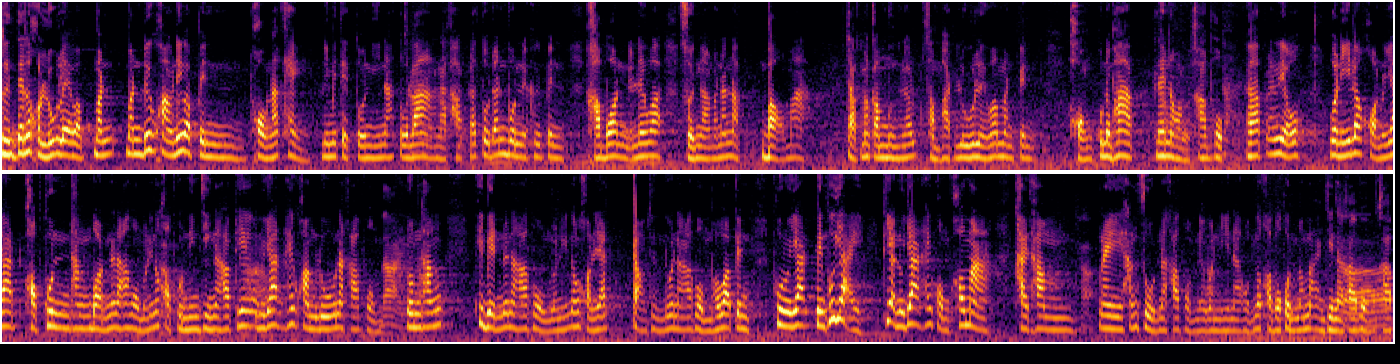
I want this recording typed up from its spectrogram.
ตื่นเต้นแล้วขนลุกเลยแบบมันมันด้วยความที่แบบเป็นของนักแข่งลิมิเต็ดตัวนี้นะตัวล่างนะครับ แล้วตัวด้านบนเนี่ยคือเป็นคาร์บอนเรียกว่าส่วนงานมันน้ำหนักเบามาก จับมากับมือแล้วสัมผัสรู้เลยว่ามันเป็น ของคุณภาพแน่นอนครับผมนะครับแล้วเดี๋ยววันนี้เราขออนุญาตขอบคุณทางบอลด้วยนะครับผมวันนี้ต้องขอบคุณจริงๆนะครับที่อนุญาตให้ความรู้นะครับผมได้ รวมทั้งพี่เบนด้วยนะครับผมวันนี้ต้องขออนุญาตกล่าวถึงด้วยนะครับผมเพราะว่าเป็นผู้อนุญาตเป็นผู้ใหญ่ที่อนุญาตให้ผมเข้ามาถ่ายทำครับในทางศูนย์นะครับผมในวันนี้นะผมต้องขอบพระคุณมากๆจริงๆนะครับผมครับ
